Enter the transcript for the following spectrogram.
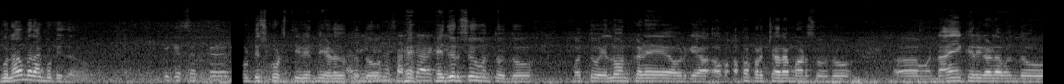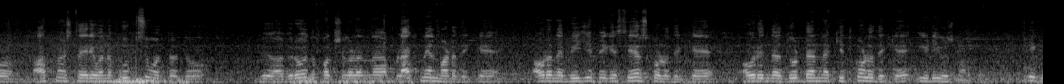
ಗುಲಾಮರಾಗ್ಬಿಟ್ಟಿದ್ದಾರೆ ಅವರು. ಈಗ ಸರ್ಕಾರ ನೋಟಿಸ್ ಕೊಡಿಸ್ತೀವಿ ಅಂತ ಹೇಳುವಂಥದ್ದು ಹೆದರಿಸುವಂಥದ್ದು ಮತ್ತು ಎಲ್ಲೊಂದು ಕಡೆ ಅವ್ರಿಗೆ ಅಪಪ್ರಚಾರ ಮಾಡಿಸೋದು ನಾಯಕರುಗಳ ಒಂದು ಆತ್ಮಸ್ಥೈರ್ಯವನ್ನು ಕುಗ್ಗಿಸುವಂಥದ್ದು ವಿ- ವಿರೋಧ ಪಕ್ಷಗಳನ್ನು ಬ್ಲ್ಯಾಕ್ ಮೇಲ್ ಮಾಡೋದಕ್ಕೆ ಅವರನ್ನು ಬಿ ಜೆ ಪಿಗೆ ಸೇರಿಸ್ಕೊಳ್ಳೋದಕ್ಕೆ ಅವರಿಂದ ದುಡ್ಡನ್ನು ಕಿತ್ಕೊಳ್ಳೋದಕ್ಕೆ ಇಡಿ ಯೂಸ್ ಮಾಡ್ತಾರೆ. ಈಗ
